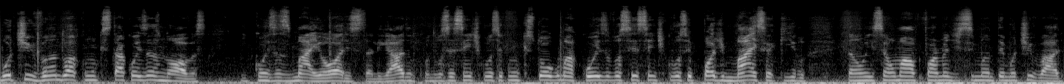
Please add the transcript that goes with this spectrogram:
motivando a conquistar coisas novas e coisas maiores, tá ligado? Quando você sente que você conquistou alguma coisa, você sente que você pode mais que aquilo. Então isso é uma forma de se manter motivado.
